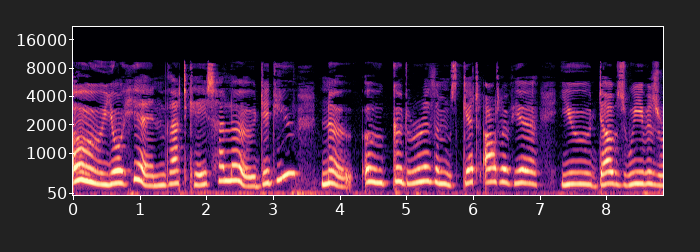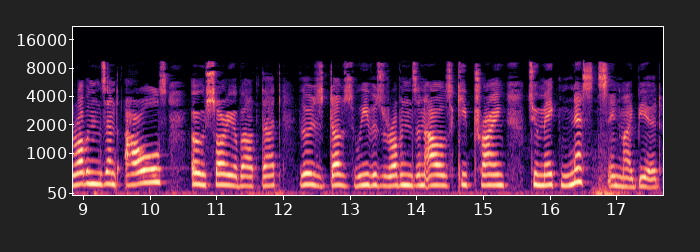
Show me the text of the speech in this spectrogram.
Oh, you're here in that case. Hello, did you know? Oh, good rhythms, get out of here, you doves, weavers, robins, and owls. Oh, sorry about that. Those doves, weavers, robins, and owls keep trying to make nests in my beard.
